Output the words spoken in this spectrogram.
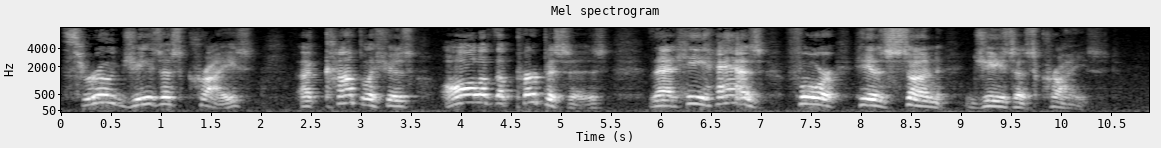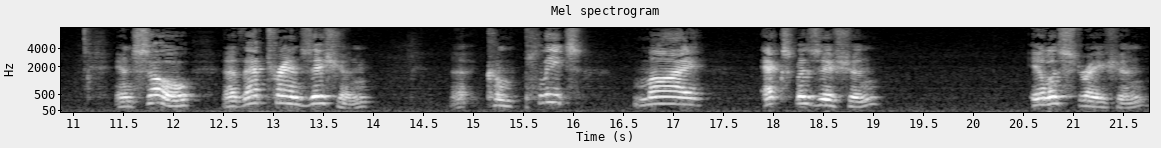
through Jesus Christ, accomplishes all of the purposes that he has for his Son, Jesus Christ. And so, uh, that transition uh, completes my exposition, illustration,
